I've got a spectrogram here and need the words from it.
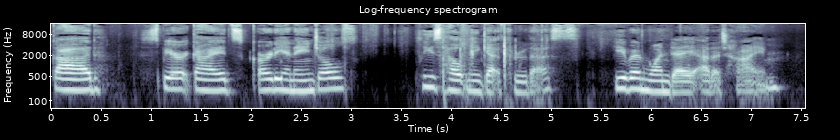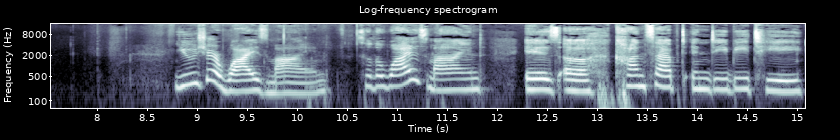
God, spirit guides, guardian angels, please help me get through this, even one day at a time. Use your wise mind. So, the wise mind is a concept in DBT.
